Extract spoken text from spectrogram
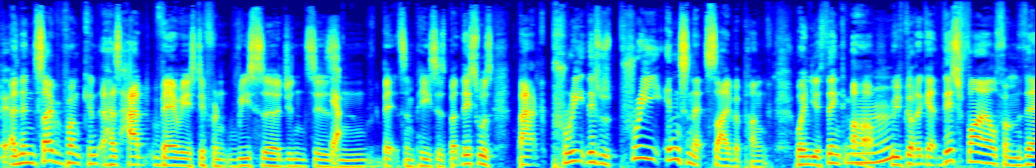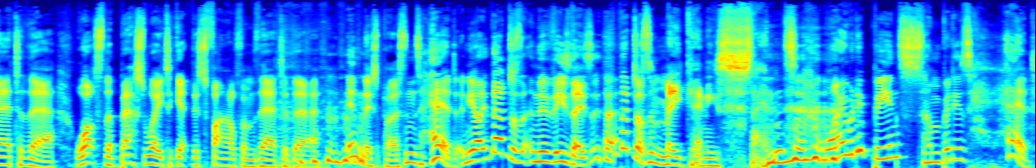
And then cyberpunk can, has had various different resurgences Yeah. and bits and pieces. But this was back pre. This was pre-internet cyberpunk. When you think, Mm-hmm. oh, we've got to get this file from there to there. What's the best way to get this file from there to there in this person's head? And you're like, that doesn't. And these days, that doesn't make any sense. Why would it be in somebody's head?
